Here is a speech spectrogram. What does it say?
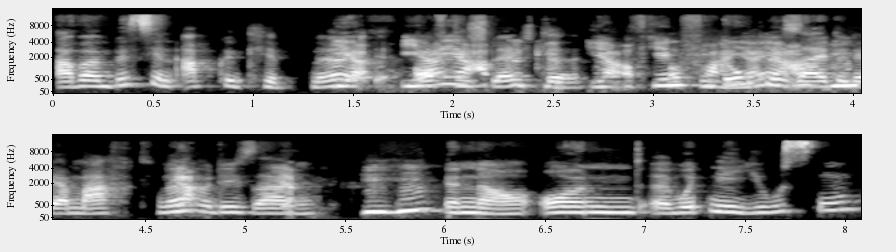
Aber ein bisschen abgekippt, ne? Ja, auf ja, die ja, schlechte, abgekippt. Ja, auf jeden auf die Fall. dunkle ja. Seite mhm. der Macht, ne, würde ich sagen. Mhm. Genau. Und äh, Whitney Houston,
